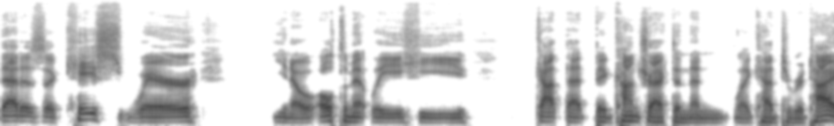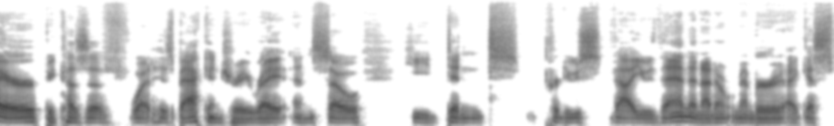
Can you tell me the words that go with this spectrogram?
that is a case where you know ultimately he got that big contract and then like had to retire because of what his back injury, right? And so he didn't produce value then. And I don't remember, I guess,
